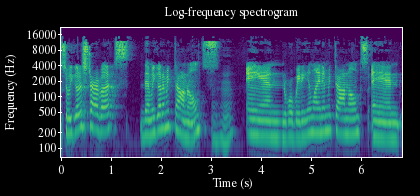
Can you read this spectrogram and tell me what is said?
So we go to Starbucks, then we go to McDonald's, mm-hmm. And we're waiting in line at McDonald's. And,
